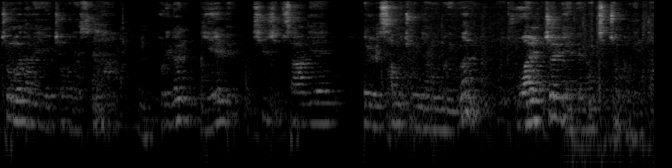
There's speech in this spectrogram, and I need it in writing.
충원안에 요청을 했습니다. 우리는 예배 74개 사무총장 모임은 부활절 예배만 집중하겠다.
